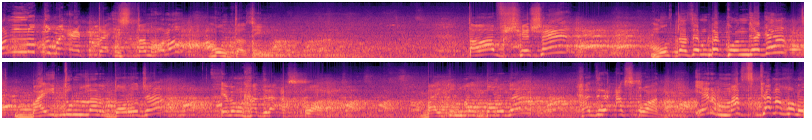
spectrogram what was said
অন্যতম একটা স্থান হলো মুলতাজিম। তাওয়াফ শেষে মুলতাজিমটা কোন জায়গা? বাইতুল্লাহর দরজা এবং হাজরা আসওয়াদ। বাইতুল্লাহর দরজা, হাজরা আসওয়াদ। এর মাঝখানে হলো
